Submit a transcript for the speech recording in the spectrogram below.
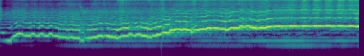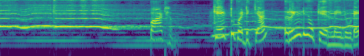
പാഠം കേട്ടു പഠിക്കാൻ റേഡിയോ കേരളയിലൂടെ.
